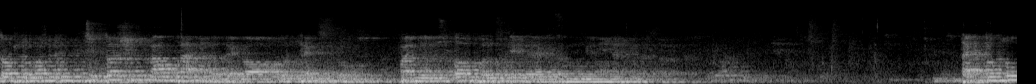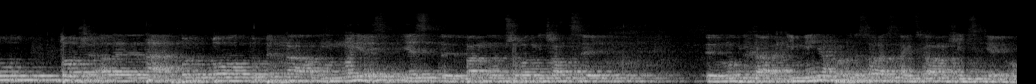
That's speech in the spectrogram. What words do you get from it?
Dobrze, może czy ktoś ma uwagi do tego tekstu? Pani od polskiego, jak to mówię. Tak, no tu dobrze, ale tak, bo, bo tu pewna, no jest, jest pan przewodniczący mówi tak, imienia profesora Stanisława Marzyńskiego.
